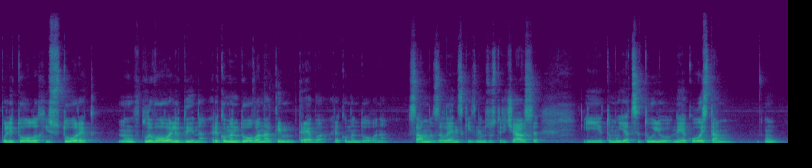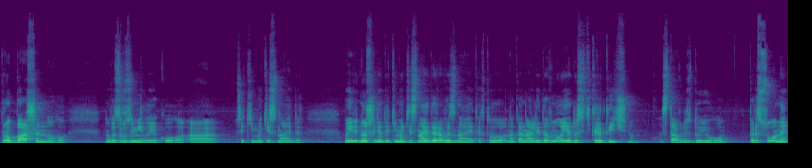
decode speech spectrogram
політолог, історик, ну, впливова людина, рекомендована, ким треба рекомендована. Сам Зеленський з ним зустрічався. І тому я цитую не якогось там ну, пробашеного, ну ви зрозуміли якого, а це Тімоті Снайдер. Моє відношення до Тімоті Снайдера ви знаєте. Хто на каналі давно, я досить критично ставлюсь до його персони,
